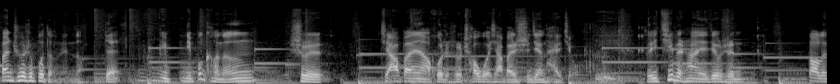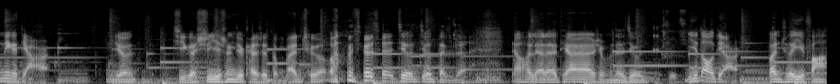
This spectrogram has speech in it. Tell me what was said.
班车是不等人的，对，你你不可能是。加班啊，或者说超过下班时间太久，嗯，所以基本上也就是到了那个点儿，你就几个实习生就开始等班车，就就就等着，然后聊聊天啊什么的，就一到点儿，班车一发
